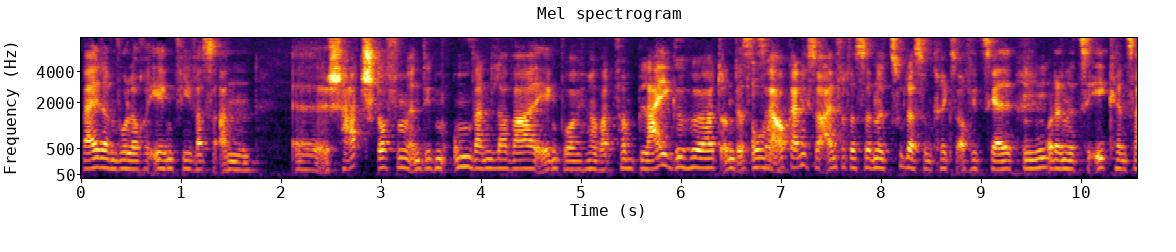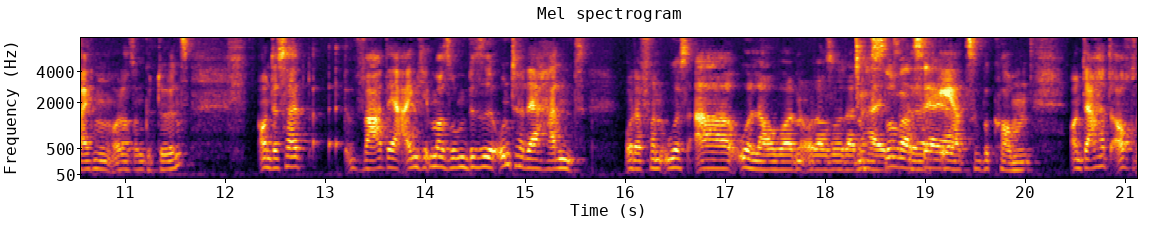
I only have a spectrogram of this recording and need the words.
weil dann wohl auch irgendwie was an äh, Schadstoffen in dem Umwandler war. Irgendwo habe ich mal was von Blei gehört und es ist ja auch gar nicht so einfach, dass du eine Zulassung kriegst offiziell oder eine CE-Kennzeichnung oder so ein Gedöns. Und deshalb war der eigentlich immer so ein bisschen unter der Hand oder von USA-Urlaubern oder so dann Ach, halt sowas, äh, ja, ja. eher zu bekommen. Und da hat auch,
